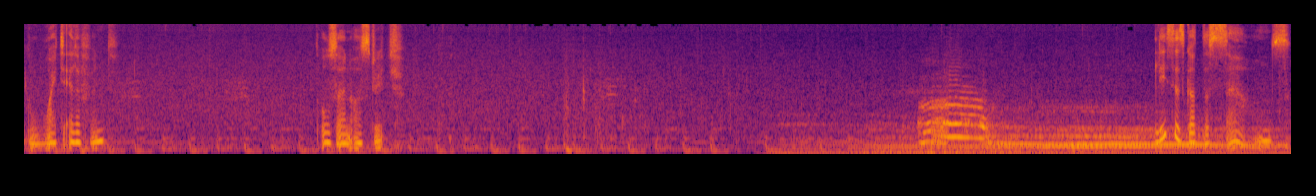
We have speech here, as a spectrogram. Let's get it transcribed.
Big white elephant. Also an ostrich. It's got the sounds.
